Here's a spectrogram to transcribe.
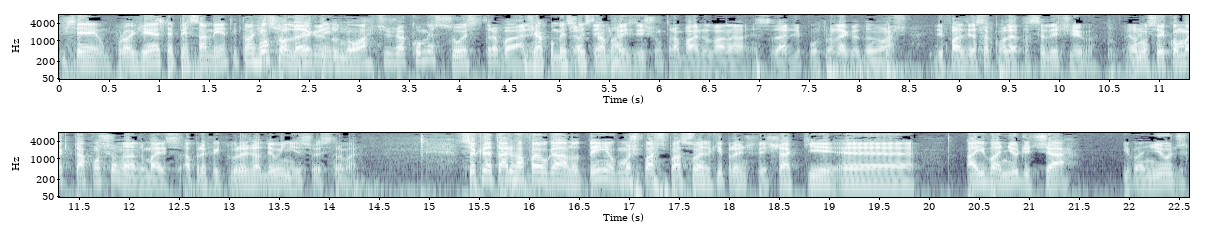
isso é um projeto, é pensamento, então a gente Porto Alegre do Norte já começou esse trabalho. Já começou já esse tem, trabalho. Já existe um trabalho lá na cidade de Porto Alegre do Norte de fazer essa coleta seletiva. Eu não sei como é que está funcionando, mas a prefeitura já deu início a esse trabalho. Secretário Rafael Galo, tem algumas participações aqui para a gente fechar aqui. É, a Ivanilde Tchá, Ivanilde,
